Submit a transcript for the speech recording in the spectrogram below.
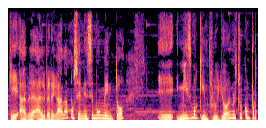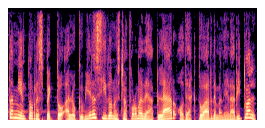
que albergábamos en ese momento eh, mismo que influyó en nuestro comportamiento respecto a lo que hubiera sido nuestra forma de hablar o de actuar de manera habitual.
